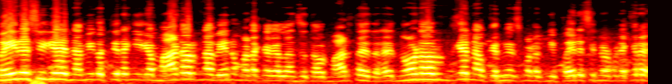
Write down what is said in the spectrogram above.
ಪೈರಸಿಗೆ ನಮಗೆ ಗೊತ್ತಿರಂಗ ಈಗ ಮಾಡೋರ್ಗೆ ನಾವೇನು ಮಾಡೋಕ್ಕಾಗಲ್ಲ ಅನ್ಸುತ್ತೆ, ಅವ್ರು ಮಾಡ್ತಾ ಇದ್ದಾರೆ ನೋಡೋರ್ಗೆ ನಾವು ಕನ್ವಿನ್ಸ್ ಮಾಡೋದು ನೀವು ಪೈರಸಿ ನೋಡ್ಬಿಡಿ. ಯಾಕಂದ್ರೆ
